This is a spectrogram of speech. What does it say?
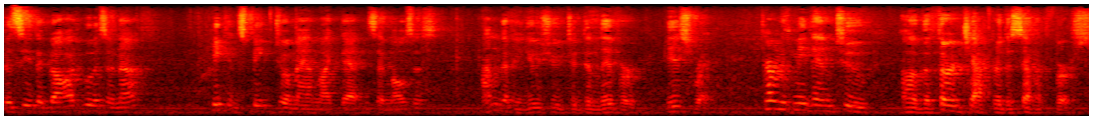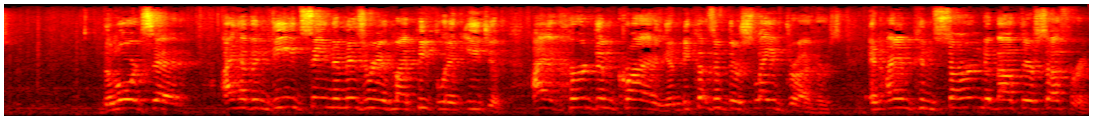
But see, the God who is enough, he can speak to a man like that and say, Moses, I'm going to use you to deliver Israel. Turn with me then to uh, the third chapter, the seventh verse. The Lord said, I have indeed seen the misery of my people in Egypt. I have heard them crying, and because of their slave drivers, and I am concerned about their suffering.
